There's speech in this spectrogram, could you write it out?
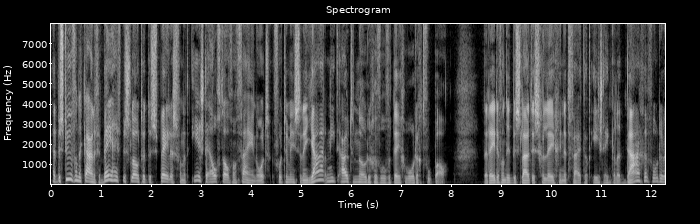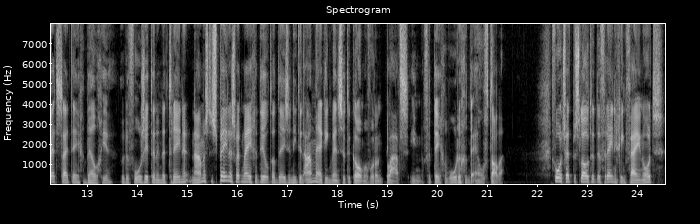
Het bestuur van de KNVB heeft besloten de spelers van het eerste elftal van Feyenoord voor tenminste een jaar niet uit te nodigen voor vertegenwoordigd voetbal. De reden van dit besluit is gelegen in het feit dat eerst enkele dagen voor de wedstrijd tegen België door de voorzitter en de trainer namens de spelers werd meegedeeld dat deze niet in aanmerking wensten te komen voor een plaats in vertegenwoordigende elftallen. Voorts werd besloten de vereniging Feyenoord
